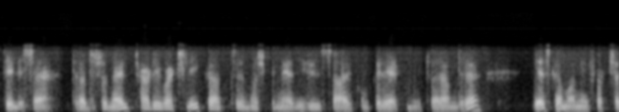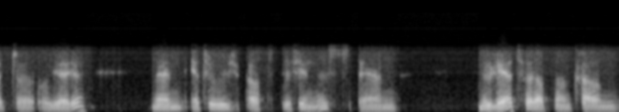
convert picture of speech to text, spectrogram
stille seg. Tradisjonelt har det jo vært slik at norske mediehus har konkurrert mot hverandre. Det skal man jo fortsette å gjøre. Men jeg tror at det finnes en mulighet for at man kan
